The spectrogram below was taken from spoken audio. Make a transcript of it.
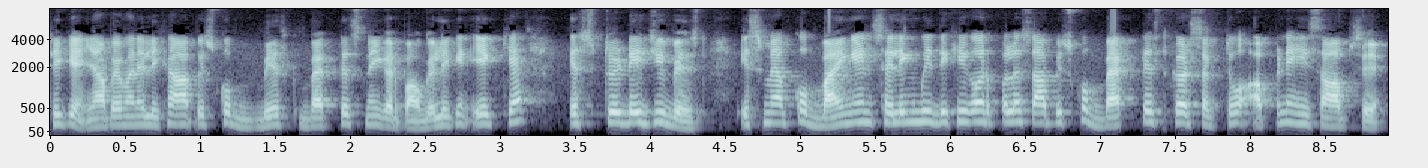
ठीक है? यहाँ पे मैंने लिखा, आप इसको बेस्ट बैक टेस्ट नहीं कर पाओगे। लेकिन एक क्या स्ट्रेटेजी बेस्ड इसमें आपको बाइंग एंड सेलिंग भी दिखेगा और प्लस आप इसको बैक टेस्ट कर सकते हो अपने हिसाब से।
